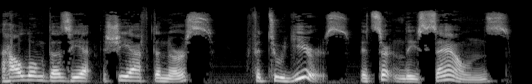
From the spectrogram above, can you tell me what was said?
How long does he she have to nurse? For two years. It certainly sounds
